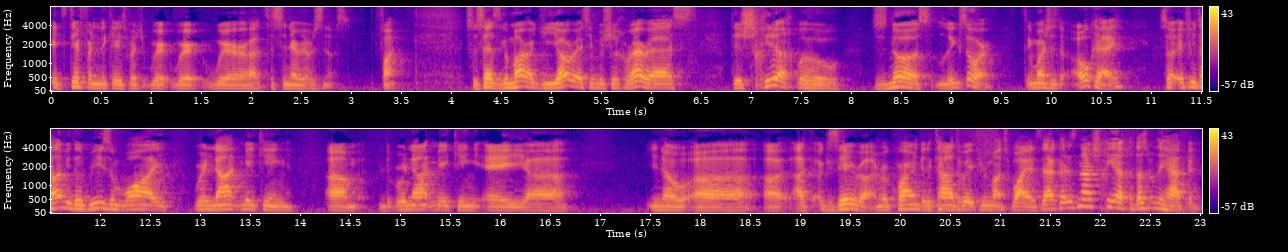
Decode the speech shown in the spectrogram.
it's different in the case where, where, where, where uh, scenario of znos. Fine. So it says Gemara, Giyoret Mishuchreres, the Shchiach Znos Ligzor. The Gemara says, okay, so if you're telling me the reason why we're not making, um, we're not making a, uh, you know, uh, a, a, a and requiring the katana to wait three months. Why is that? Because it's not shchiach. It doesn't really happen.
